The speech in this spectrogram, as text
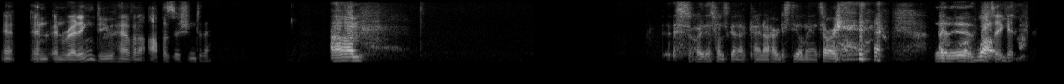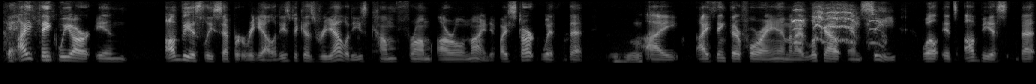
And and and Redding, do you have an opposition to that? Um, sorry, this one's kind of kind of hard to steal, man. Sorry. It I- is. Well, I'll take it. I think we are in obviously separate realities because realities come from our own mind. If I start with that Mhm. I I think therefore I am and I look out and see, well, it's obvious that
